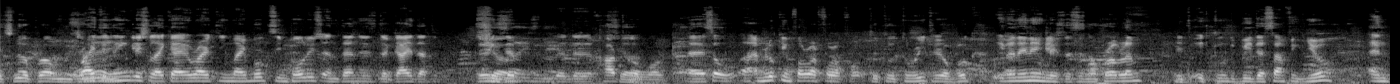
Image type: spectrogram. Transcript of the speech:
it's no problem to write me. in English like I write in my books in Polish, and then is the guy that doing Sure. the, the, the hardcore Sure. work. Uh, so I'm looking forward for, for to, to, to read your book, even in English. This is no problem. It, it could be the something new, and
